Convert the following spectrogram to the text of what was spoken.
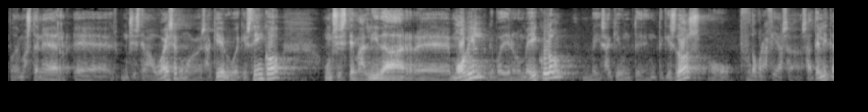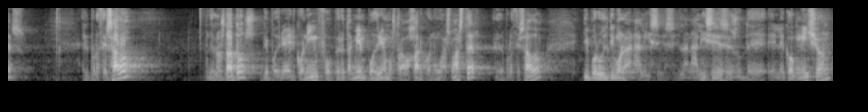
Podemos tener eh, un sistema UAS, como ves aquí, el UX5, un sistema LIDAR eh, móvil, que puede ir en un vehículo, veis aquí un, un TX2, o fotografías a satélites, el procesado de los datos, que podría ir con info, pero también podríamos trabajar con UAS Master en el procesado, y por último el análisis. El análisis es donde el Ecognition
